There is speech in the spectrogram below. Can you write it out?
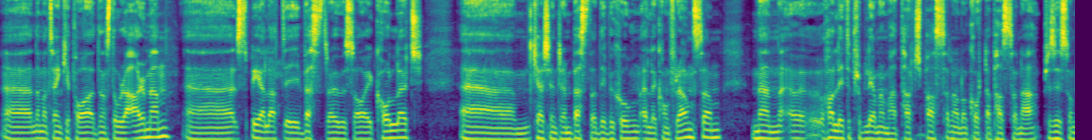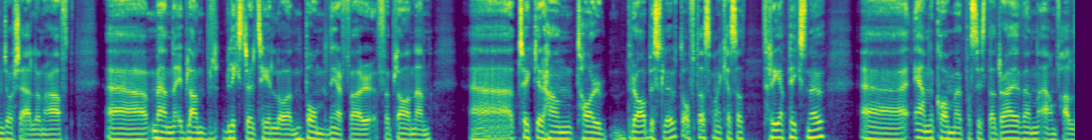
Eh, när man tänker på den stora armen, eh, spelat i västra USA i college. Eh, kanske inte den bästa division eller konferensen, men eh, har lite problem med de här touchpassarna, de korta passarna, precis som Josh Allen har haft. Eh, men ibland blixtrar det till och en bomb ner för, för planen. Eh, tycker han tar bra beslut oftast. Han har kastat tre picks nu. Eh, en kommer på sista driven, anfall,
